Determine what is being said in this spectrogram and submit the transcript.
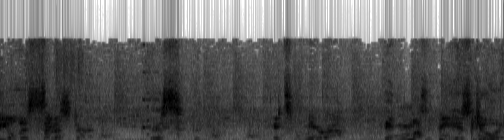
feel this sinister. This, it's Mira. It must be his doing.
